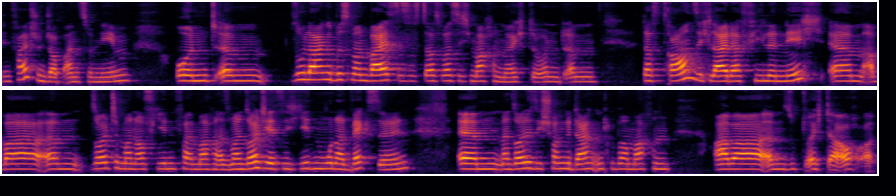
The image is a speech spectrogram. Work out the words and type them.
den falschen Job anzunehmen. Und ähm, so lange, bis man weiß, das ist das, was ich machen möchte. Und ähm, das trauen sich leider viele nicht, ähm, aber ähm, sollte man auf jeden Fall machen. Also man sollte jetzt nicht jeden Monat wechseln. Ähm, man sollte sich schon Gedanken drüber machen, aber ähm, sucht euch da auch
